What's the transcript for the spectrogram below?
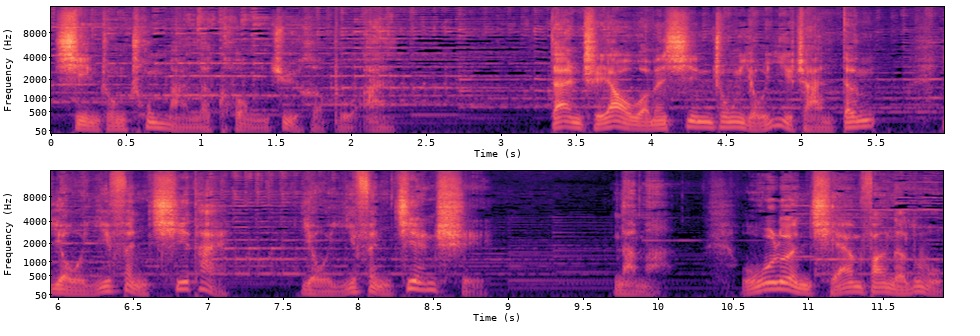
心中充满了恐惧和不安。但只要我们心中有一盏灯，有一份期待，有一份坚持，那么，无论前方的路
